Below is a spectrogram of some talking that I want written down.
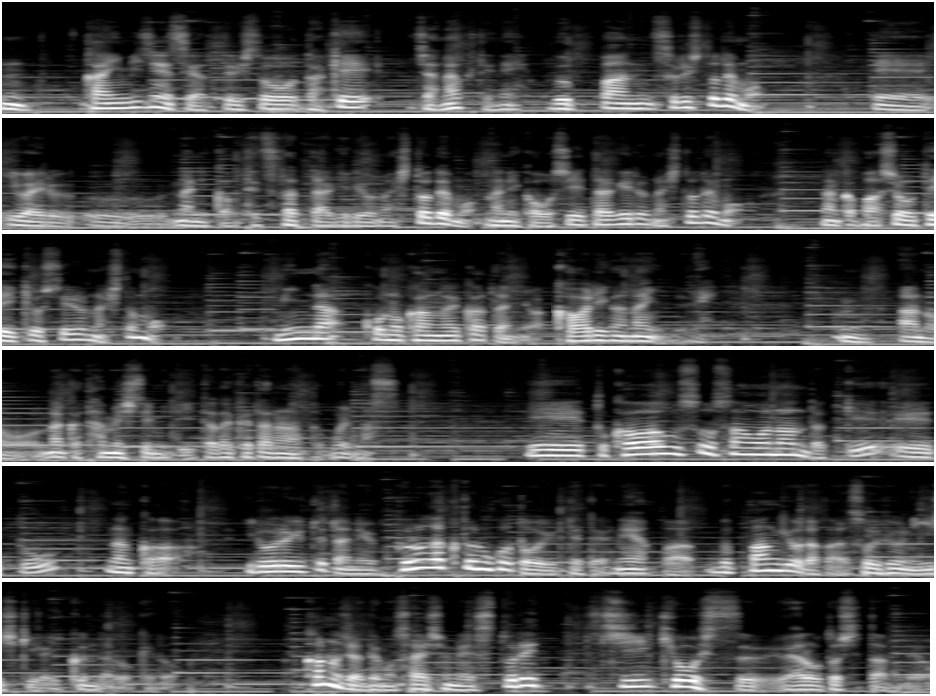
うん、会員ビジネスやってる人だけじゃなくてね物販する人でも、えー、いわゆる何かを手伝ってあげるような人でも何か教えてあげるような人でもなんか場所を提供しているような人もみんなこの考え方には変わりがないんでね、うん、あのなんか試してみていただけたらなと思います。えっ、ー、と、カワウソさんはなんだっけ？えっ、ー、と、なんか、いろいろ言ってたね。プロダクトのことを言ってたよね。やっぱ、物販業だからそういう風に意識がいくんだろうけど。彼女はでも最初ね、ストレッチ教室やろうとしてたんだよ。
